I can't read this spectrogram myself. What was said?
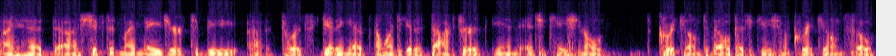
I had uh, shifted my major to be uh, towards getting a, I wanted to get a doctorate in educational curriculum, develop educational curriculum. So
